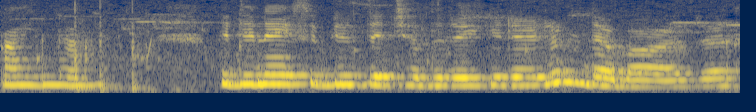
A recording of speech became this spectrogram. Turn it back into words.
Aynen. Hadi neyse biz de çadıra girelim de bari.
